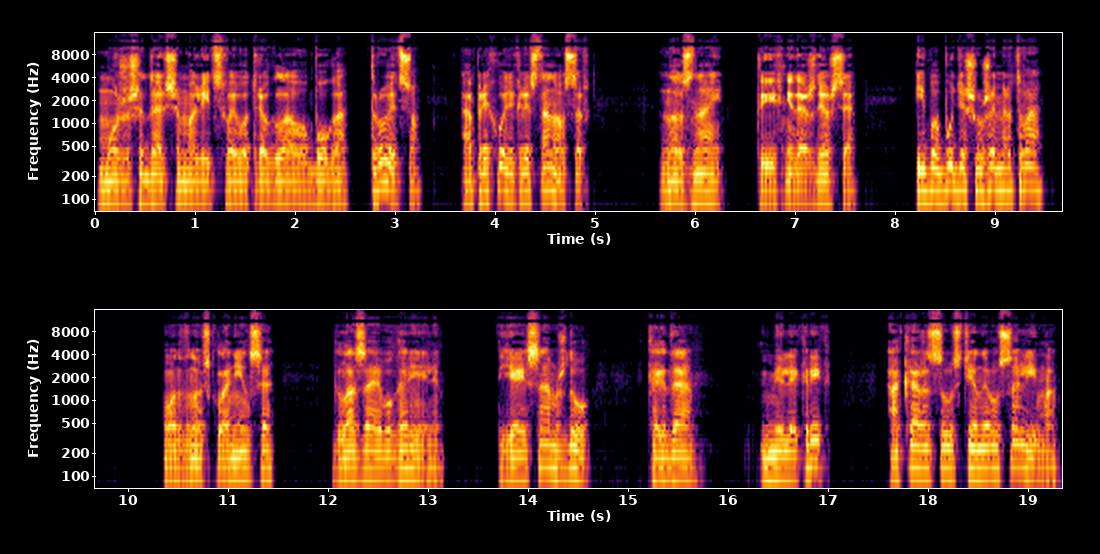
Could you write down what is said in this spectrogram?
Можешь и дальше молить своего трехглавого бога Троицу о приходе крестоносцев, но знай, ты их не дождешься, ибо будешь уже мертва. Он вновь склонился, глаза его горели. Я и сам жду, когда Мелекрик окажется у стен Иерусалима,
